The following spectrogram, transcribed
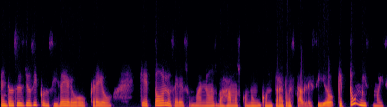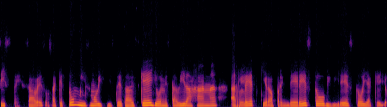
Entonces, yo sí considero, creo, que todos los seres humanos bajamos con un contrato establecido que tú mismo hiciste, ¿sabes? O sea, que tú mismo dijiste, ¿sabes qué? Yo en esta vida, Hannah, Arlette, quiero aprender esto, vivir esto y aquello.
